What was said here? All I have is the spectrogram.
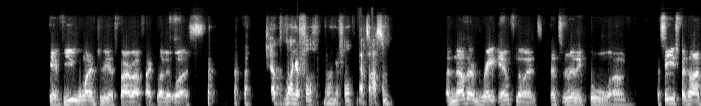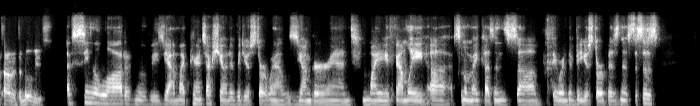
If you wanted to be inspired by Fight Club, it was. oh, wonderful. Wonderful. That's awesome. Another great influence. That's really cool. Um, I see you spent a lot of time at the movies. I've seen a lot of movies. Yeah, my parents actually owned a video store when I was younger, and my family, uh, some of my cousins, uh, they were in the video store business. This is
